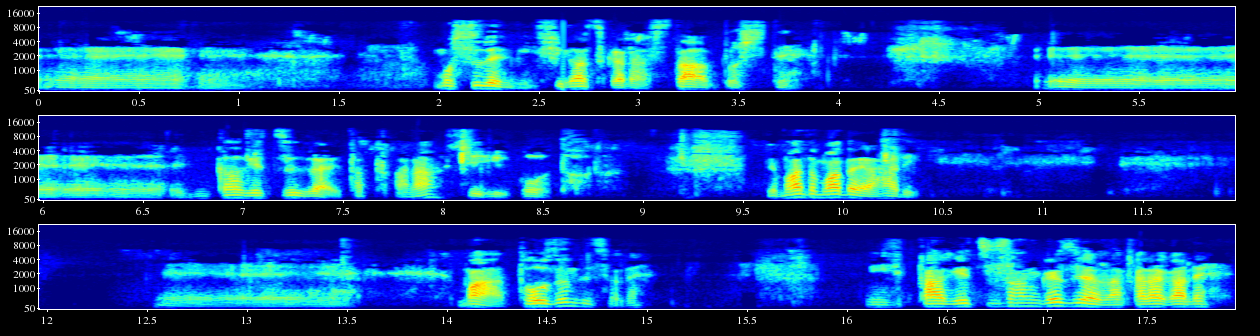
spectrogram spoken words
えー、もうすでに4月からスタートして、えー、2ヶ月ぐらい経ったかな ?4、5と。で、まだまだやはり、えー、まあ当然ですよね。2ヶ月、3ヶ月じゃなかなかね、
